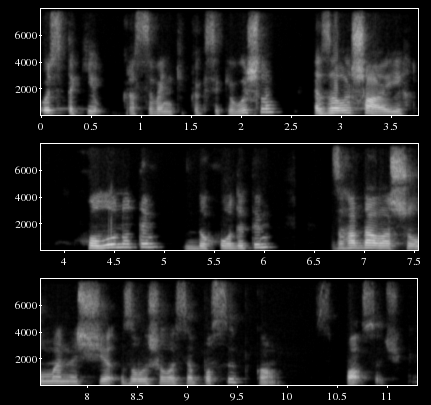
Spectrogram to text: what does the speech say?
Ось такі красивенькі кексики вийшли. Залишаю їх холонути, доходити. Згадала, що у мене ще залишилася посипка з пасочки,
